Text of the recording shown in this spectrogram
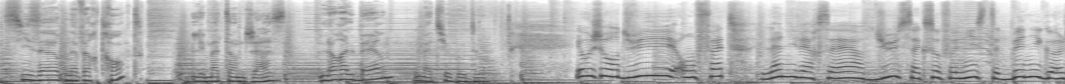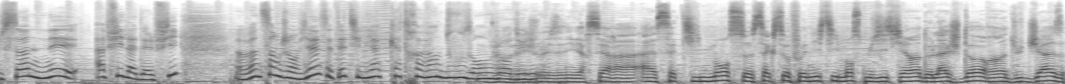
6h, 9h30, les matins de jazz. Laure Alberne, Mathieu Baudou. Et aujourd'hui, on fête l'anniversaire du saxophoniste Benny Golson, né à Philadelphie. Un 25 janvier, c'était il y a 92 ans aujourd'hui. joyeux anniversaire à, cet immense saxophoniste, immense musicien de l'âge d'or hein, du jazz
